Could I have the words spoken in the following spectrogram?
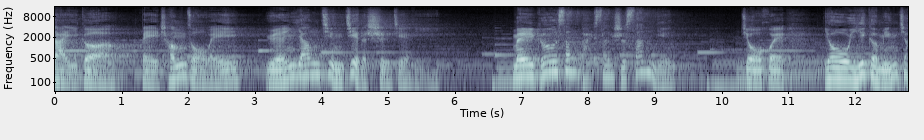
在一个被称作为元央境界的世界里，每隔三百三十三年，就会有一个名叫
